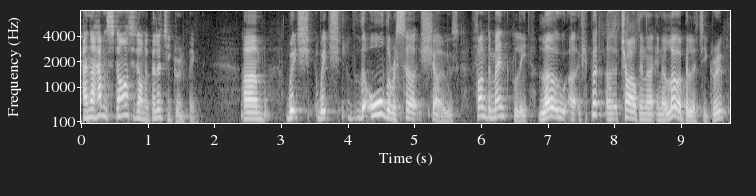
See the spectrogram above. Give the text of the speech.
And I haven't started on ability grouping. Um, which, which the, all the research shows fundamentally low, uh, if you put a child in a, in a low ability group,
